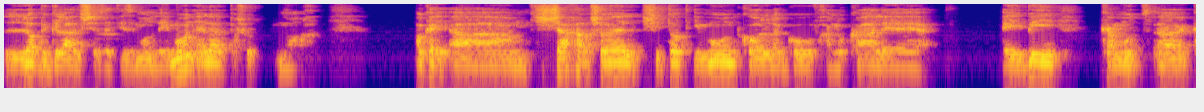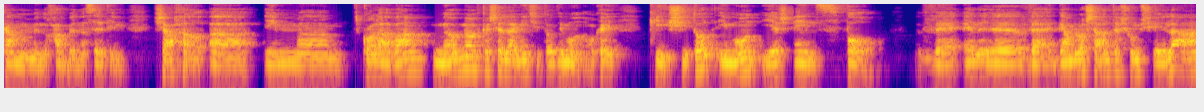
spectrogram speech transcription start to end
לא בגלל שזה תזמון לאימון, אלא פשוט נוח. אוקיי, uh, שחר שואל שיטות אימון כל הגוף, חלוקה ל-AB, כמות, uh, כמה מנוחה בין הסטים. שחר, uh, עם uh, כל אהבה, מאוד מאוד קשה להגיד שיטות אימון, אוקיי? כי שיטות אימון יש אין ספור, ואל, uh, וגם לא שאלת שום שאלה,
